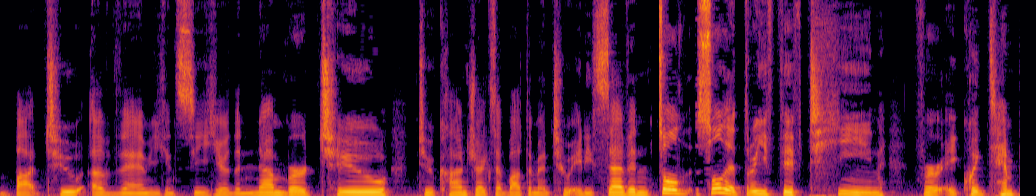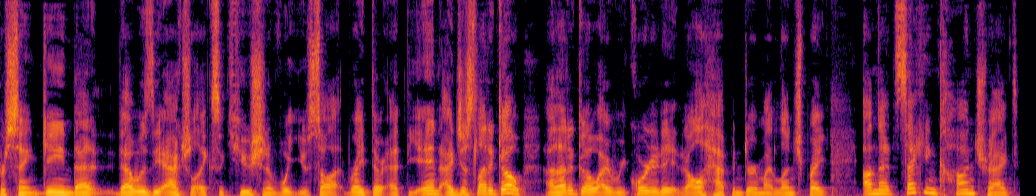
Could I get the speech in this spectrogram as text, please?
bought two of them. You can see here the number two, two contracts. I bought them at 287. Sold sold at 315 for a quick 10% gain. That that was the actual execution of what you saw right there at the end. I just let it go. I let it go. I recorded it. It all happened during my lunch break. On that second contract,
